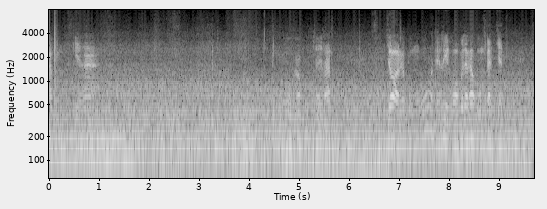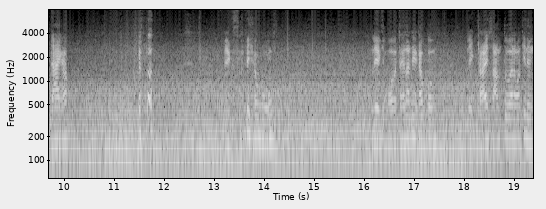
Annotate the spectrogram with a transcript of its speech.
ครับผมเกียร์ห้า โอ้ครับไท ยรัฐสุดยอดครับผมโอ้แต่เลขออกไปแล้วครับ ผมแปดเจ็ดได้ครับเลขสวยครับผมเลขจะออกไทยรัฐเนี่ยครับ ผมเลขท้ายสามตัวรางวัลที่หนึ่ง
